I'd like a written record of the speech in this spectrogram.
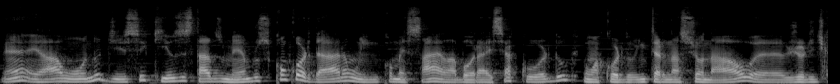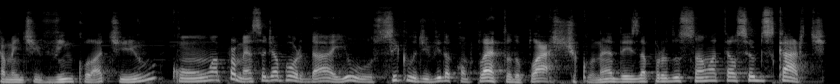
Né? A ONU disse que os Estados-membros concordaram em começar a elaborar esse acordo, um acordo internacional, é, juridicamente vinculativo, com a promessa de abordar aí o ciclo de vida completo do plástico, né? desde a produção até o seu descarte.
